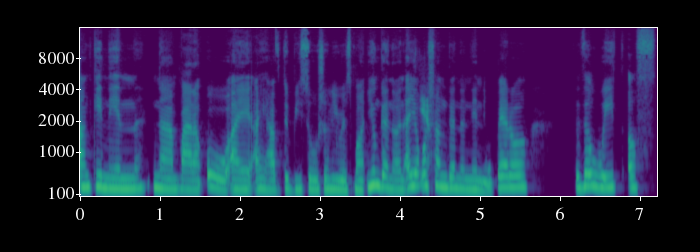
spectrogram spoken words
angkinin na parang oh I I have to be socially responsible yung ganon ayoko yeah. siyang ganonin eh. Pero the weight of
